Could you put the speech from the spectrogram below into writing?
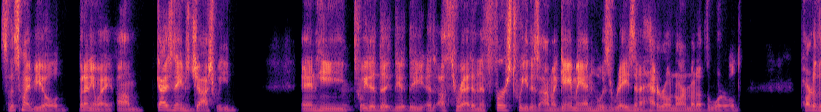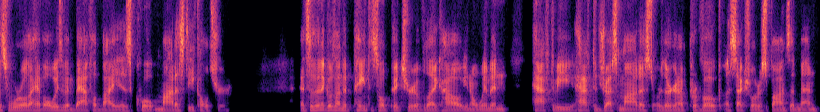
So this might be old. But anyway, um guy's name's Josh Weed and he mm-hmm. tweeted the, the, the a thread and the first tweet is i'm a gay man who was raised in a heteronormative world part of this world i have always been baffled by is quote modesty culture and so then it goes on to paint this whole picture of like how you know women have to be have to dress modest or they're going to provoke a sexual response in men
